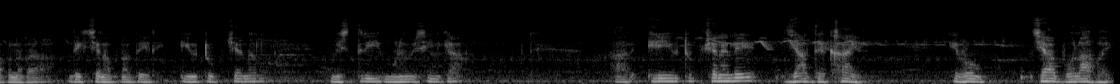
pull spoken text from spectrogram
আপনারা দেখছেন আপনাদের ইউটিউব চ্যানেল মিস্ত্রি মনে মেশিনকা আর এই ইউটিউব চ্যানেলে যা দেখায় এবং যা বলা হয়,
